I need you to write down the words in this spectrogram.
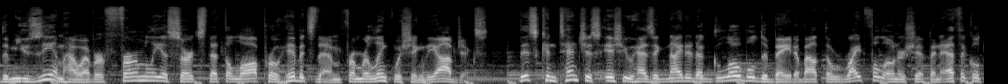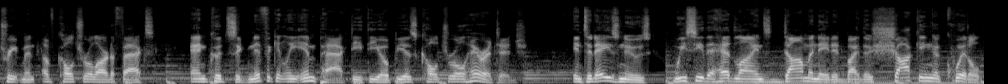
The museum, however, firmly asserts that the law prohibits them from relinquishing the objects. This contentious issue has ignited a global debate about the rightful ownership and ethical treatment of cultural artifacts and could significantly impact Ethiopia's cultural heritage. In today's news, we see the headlines dominated by the shocking acquittal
